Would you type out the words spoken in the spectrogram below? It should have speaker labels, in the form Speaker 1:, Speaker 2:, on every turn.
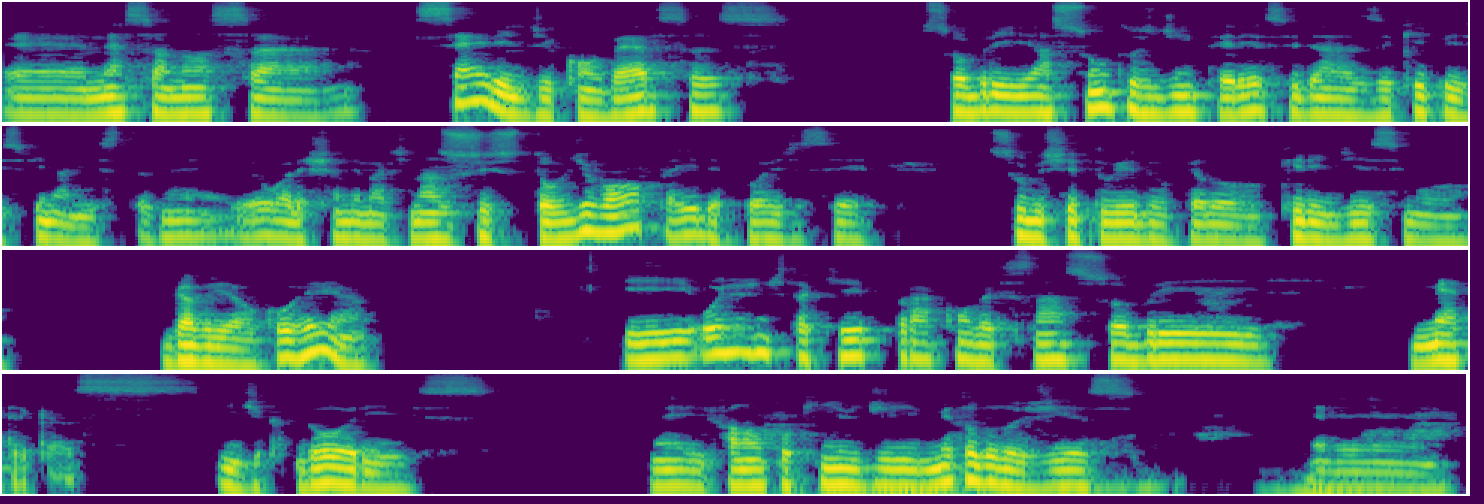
Speaker 1: É, nessa nossa série de conversas sobre assuntos de interesse das equipes finalistas. Né? Eu, Alexandre Martinazzo, estou de volta aí depois de ser substituído pelo queridíssimo Gabriel Correa. E hoje a gente está aqui para conversar sobre métricas, indicadores, né? e falar um pouquinho de metodologias é,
